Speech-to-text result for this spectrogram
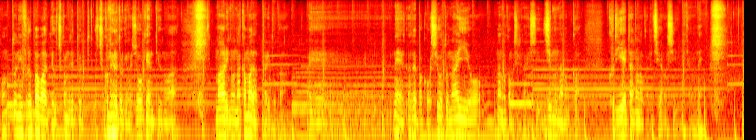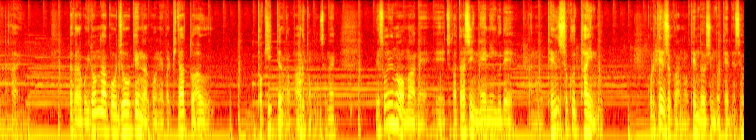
本当にフルパワーで打ち込める打ち込める時の条件っていうのは周りの仲間だったりとか、えーね、例えばこう仕事内容なのかもしれないしジムなのかクリエイターなのかで違うしみたいなね、はい、だからこういろんなこう条件がこう、ね、やっぱりピタッと合う時っていうのがやっぱあると思うんですよね。でそういうのをまあね、えー、ちょっと新しいネーミングであの転職タイムこれ転職はあの天童よしみの天ですよ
